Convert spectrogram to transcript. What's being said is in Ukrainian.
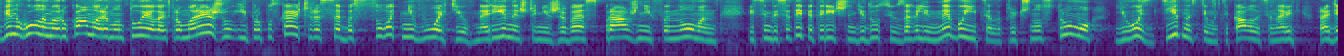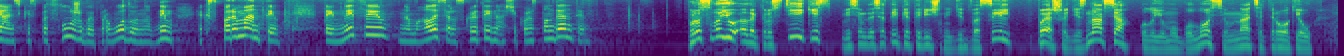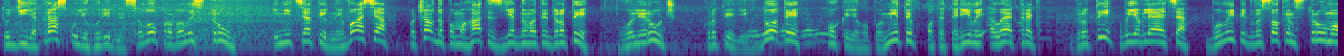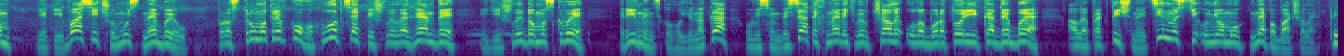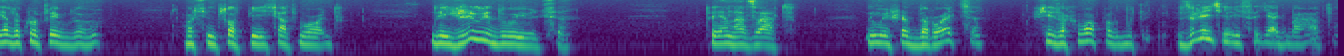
Він голими руками ремонтує електромережу і пропускає через себе сотні вольтів. На Рівненщині живе справжній феномен. 85-річний дідусь взагалі не боїться електричного струму. Його здібностями цікавилися навіть радянські спецслужби і проводили над ним експерименти. Таємницею намагалися розкрити наші кореспонденти. Про свою електростійкість 85-річний дід Василь вперше дізнався, коли йому було 17 років. Тоді якраз у його рідне село провели струм. Ініціативний Вася почав допомагати з'єднувати дроти. Голіруч крутив їх доти, поки його помітив отетерілий електрик. Дроти, виявляється, були під високим струмом, який Васі чомусь не бив. Про струмотривкого хлопця пішли легенди і дійшли до Москви. Рівненського юнака у 80-х навіть вивчали у лабораторії КДБ, але практичної цінності у ньому не побачили. Я докрутив до 850 вольт. Де й жили дуються, то я назад. Думаю, що здоровиться. Всі захлопали, бо зрителі сидять багато.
